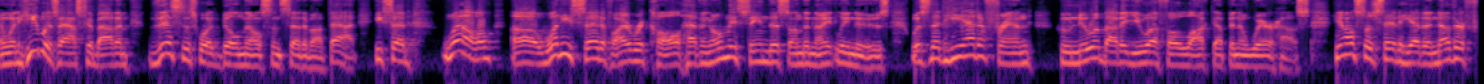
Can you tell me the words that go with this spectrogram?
And when he was asked about him, this is what Bill Nelson said about that. He said, well, uh, what he said, if I recall, having only seen this on the nightly news, was that he had a friend who knew about a UFO locked up in a warehouse. He also said he had another friend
